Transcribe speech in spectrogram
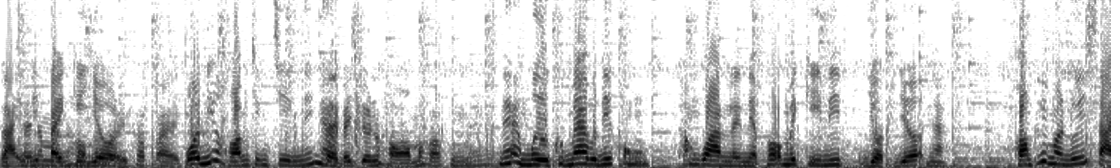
ใส่เรานี่น้ำไปมันกี่หยดอมระเหเข้าไปโอ้นี่หอมจริง ๆ นี่ไงใส่ไปจนหอมอะค่ะคุณแม่เนี่ยมือคุณแม่วันนี้ของทั้งวันเลยเนี่ยเพราะเมื่อกี้นี่หยดเยอะไงของพี่หมอนุ้ยใส่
